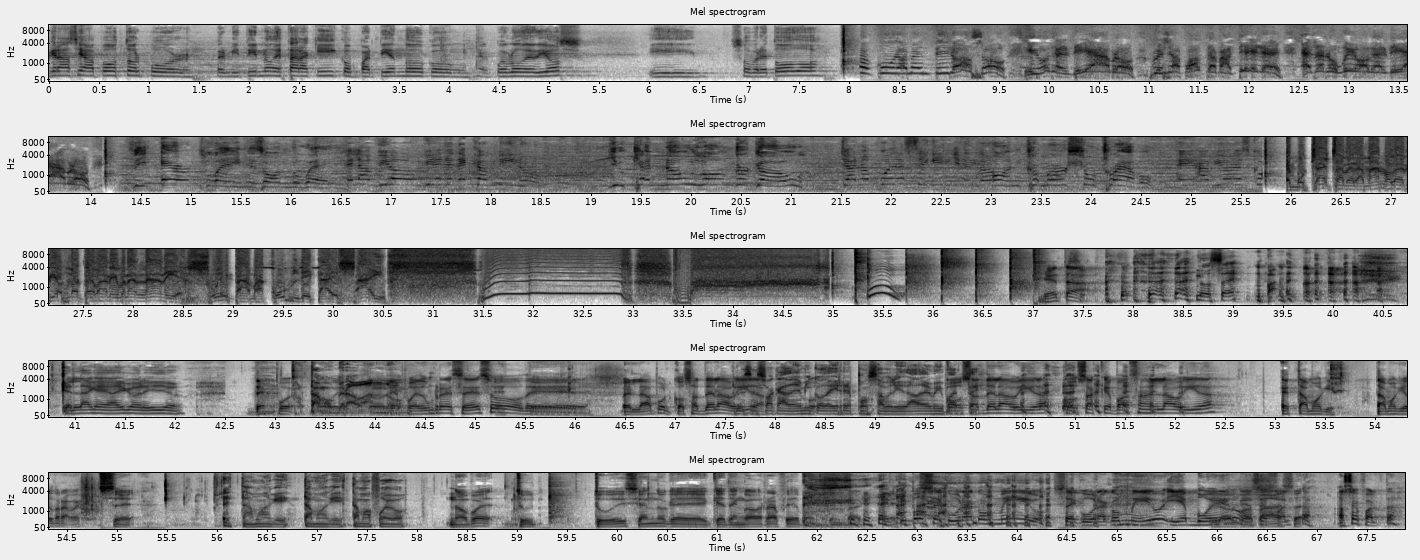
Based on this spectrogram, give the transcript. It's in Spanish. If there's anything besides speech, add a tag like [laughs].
Gracias, apóstol, por permitirnos estar aquí compartiendo con el pueblo de Dios y sobre todo ¡Cura mentiroso! ¡Hijo del diablo! ¡Luis Aponte Martínez! ¡Ese es un hijo del diablo! The airplane is on the way. El avión viene de camino. You can no longer go Ya no puedes seguir yendo on commercial travel. en aviones Muchacha, de la mano de Dios no te va a librar nadie. Suelta, Bacundi, Taisai. ¿Qué [laughs] está? no sé. [laughs] ¿Qué es la que hay, Corillo? Después, Estamos grabando. después de un receso de, ¿verdad? Por cosas de la vida. Proceso académico de irresponsabilidad de mi parte. Cosas de la vida, cosas que pasan en la vida. Estamos aquí. Estamos aquí otra vez. Sí. Estamos aquí, estamos aquí, estamos a fuego. No, pues tú, tú diciendo que, que tengo a Rafi de punching. [laughs] El tipo se cura conmigo, se cura conmigo y es bueno, hace pasa- falta. Hace falta.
